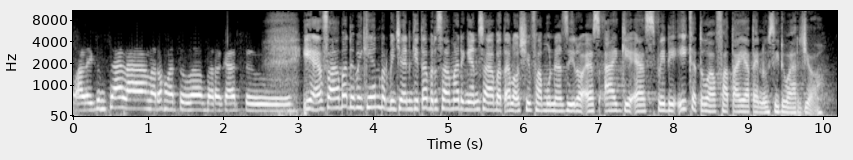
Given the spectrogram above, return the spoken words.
Waalaikumsalam warahmatullahi wabarakatuh. Ya, sahabat demikian perbincangan kita bersama dengan sahabat Elo Syifa Munaziro SAGS PDI Ketua Fatayat NU Sidoarjo.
